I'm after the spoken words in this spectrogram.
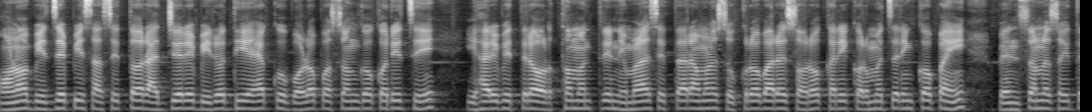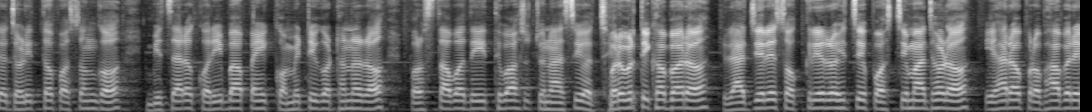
ଅଣ ବିଜେପି ଶାସିତ ରାଜ୍ୟରେ ବିରୋଧୀ ଏହାକୁ ବଡ଼ ପ୍ରସଙ୍ଗ କରିଛି। ଏହାରି ଭିତରେ ଅର୍ଥମନ୍ତ୍ରୀ ନିର୍ମଳା ସୀତାରମଣ ଶୁକ୍ରବାର ସରକାରୀ କର୍ମଚାରୀଙ୍କ ପାଇଁ ପେନ୍ସନ୍ ସହିତ ଜଡ଼ିତ ପ୍ରସଙ୍ଗ ବିଚାର କରିବା ପାଇଁ କମିଟି ଗଠନର ପ୍ରସ୍ତାବ ଦେଇଥିବା ସୂଚନା ଆସିଅଛି ପରବର୍ତ୍ତୀ ଖବର ରାଜ୍ୟରେ ସକ୍ରିୟ ରହିଛି ପଶ୍ଚିମା ଝଡ଼। ଏହାର ପ୍ରଭାବରେ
